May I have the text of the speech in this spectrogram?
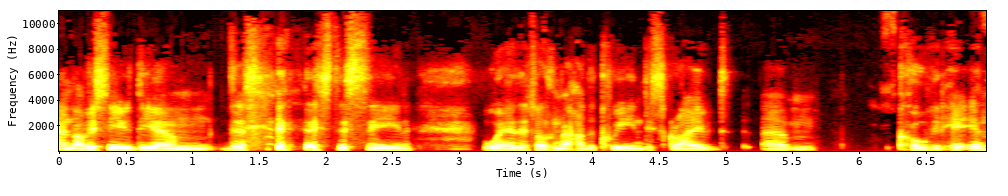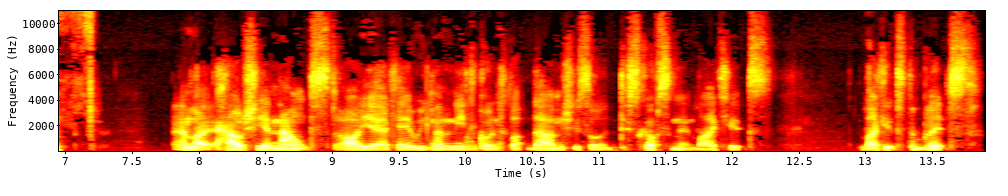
and obviously the um there's this scene where they're talking about how the Queen described um COVID hitting and like how she announced, oh yeah, okay, we're gonna need to go into lockdown. She's sort of discussing it like it's like it's the Blitz.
